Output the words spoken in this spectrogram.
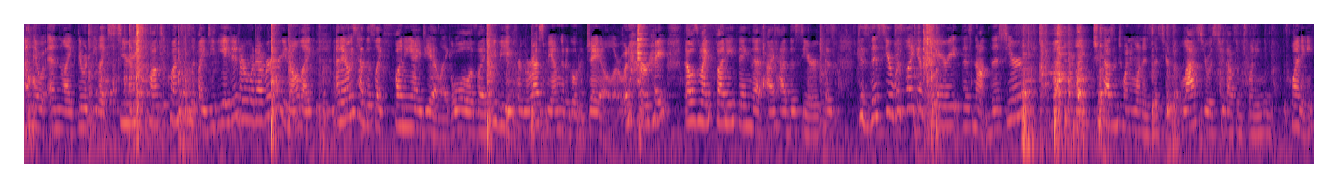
and there and like there would be like serious consequences if I deviated or whatever, you know, like and I always had this like funny idea, like, oh, well, if I deviate from the recipe, I'm gonna go to jail or whatever, right? That was my funny thing that I had this year because because this year was like a very this not this year, but like 2021 is this year, but last year was 2020 20,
